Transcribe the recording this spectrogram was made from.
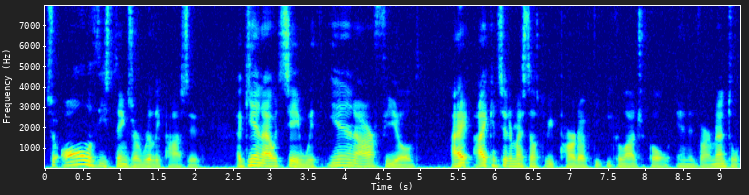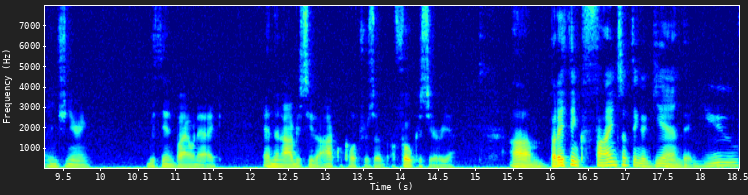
So, all of these things are really positive. Again, I would say within our field, I, I consider myself to be part of the ecological and environmental engineering within BioNag. And then obviously the aquaculture is a, a focus area. Um, but I think find something again that you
